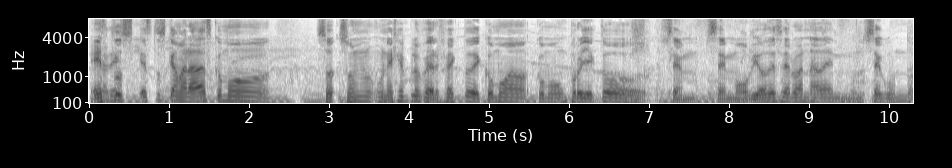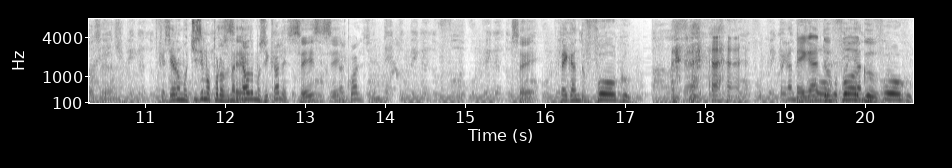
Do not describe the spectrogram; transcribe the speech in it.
Estos, estos camaradas como son, son un ejemplo perfecto de cómo, cómo un proyecto se, se movió de cero a nada en un segundo. O sea, Que hicieron muchísimo por los Sí. mercados musicales. sí, sí, sí. Tal cual, sí. sí. Pegando fuego. pegando, Pegando fuego. Pegando fuego.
